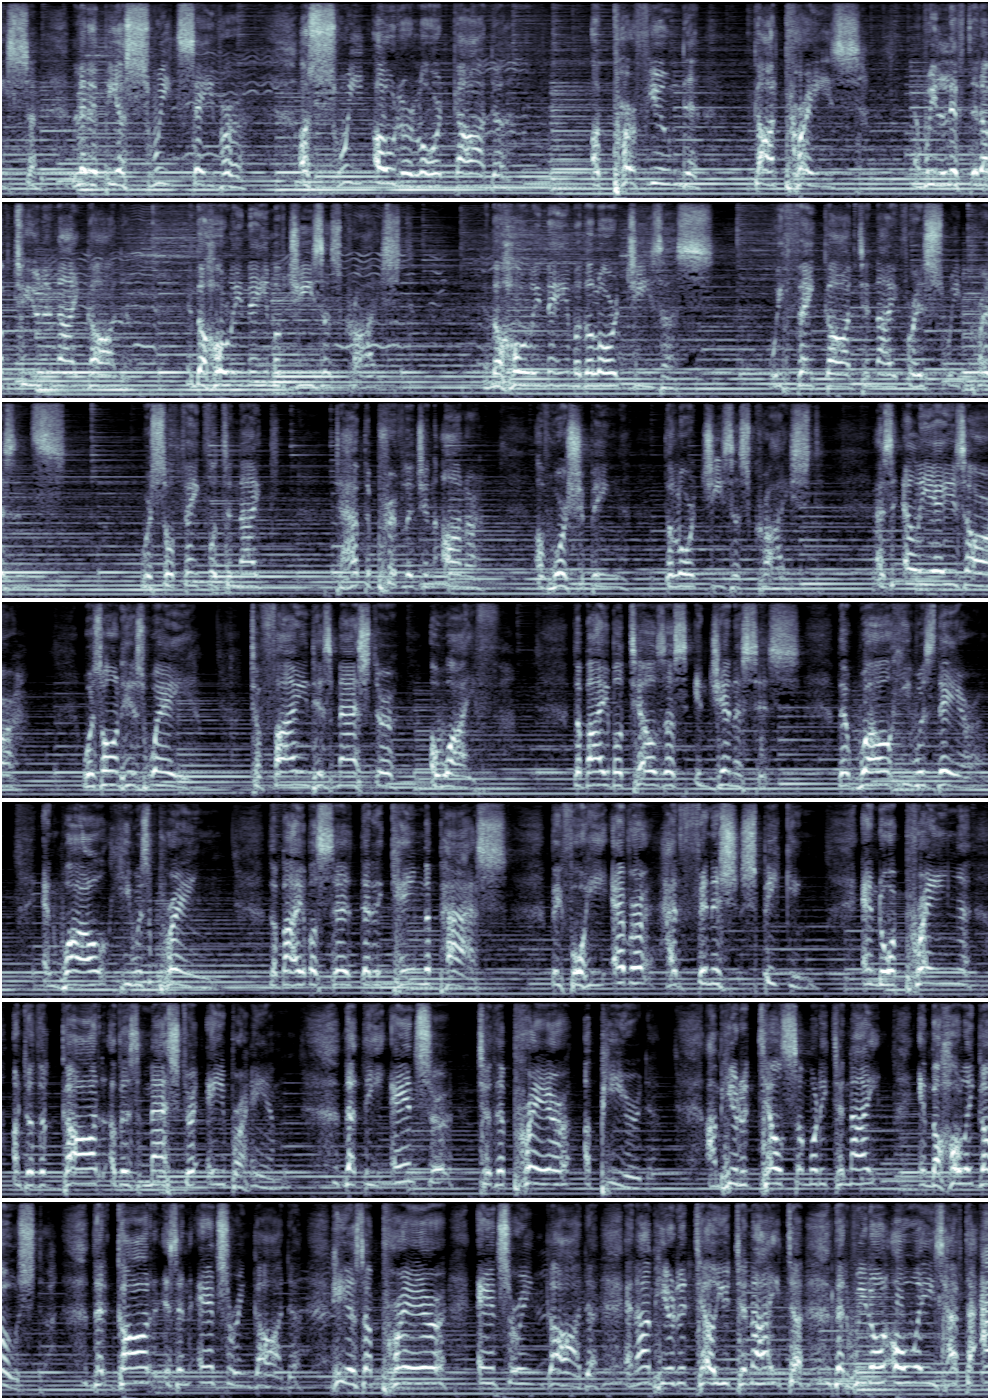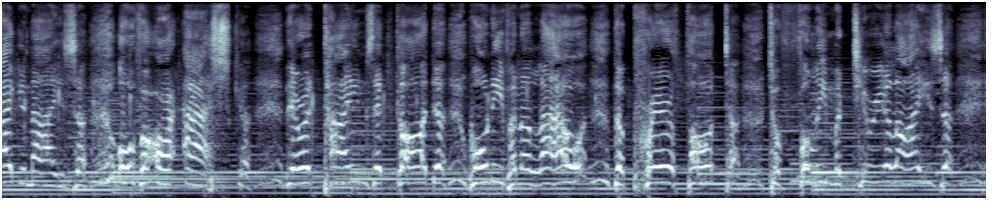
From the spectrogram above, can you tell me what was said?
Sacrifice, let it be a sweet savor, a sweet odor, Lord God, a perfumed, God, praise. And we lift it up to you tonight, God, in the holy name of Jesus Christ, in the holy name of the Lord Jesus. We thank God tonight for his sweet presence. We're so thankful tonight to have the privilege and honor of worshiping the Lord Jesus Christ. As Eleazar was on his way to find his master a wife, the Bible tells us in Genesis that while he was there and while he was praying, the Bible said that it came to pass before he ever had finished speaking and or praying unto the God of his master Abraham that the answer to the prayer appeared. I'm here to tell somebody tonight in the Holy Ghost that God is an answering God. He is a prayer answering God. And I'm here to tell you tonight that we don't always have to agonize over our ask. There are times that God won't even allow the prayer thought to fully materialize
